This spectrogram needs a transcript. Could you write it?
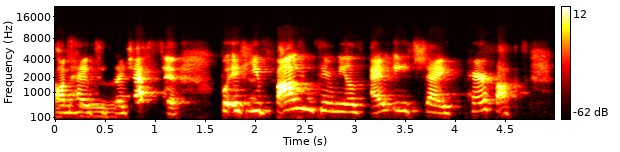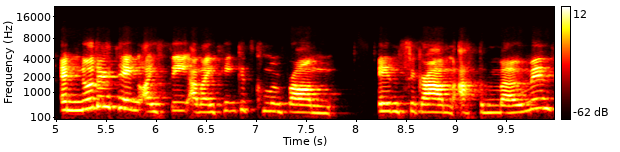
Absolutely. on how to digest it. But if yes. you balance your meals out each day, perfect. Another thing I see, and I think it's coming from Instagram at the moment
